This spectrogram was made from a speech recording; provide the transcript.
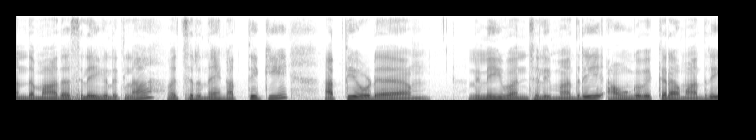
அந்த மாதா சிலைகளுக்கெலாம் வச்சுருந்தேன். எங்கள் அத்தைக்கு அத்தையோட நினைவு அஞ்சலி மாதிரி அவங்க வைக்கிற மாதிரி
